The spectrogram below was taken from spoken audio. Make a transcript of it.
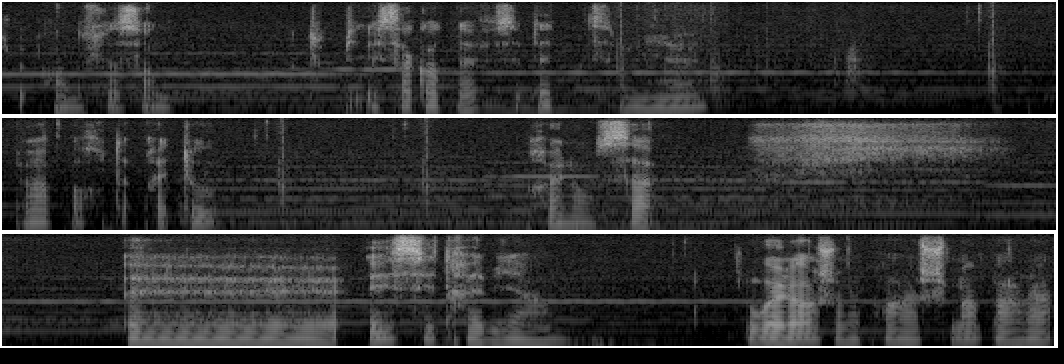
Je peux prendre 60 59, c'est peut-être mieux. Peu importe, après tout. Prenons ça. Euh, et c'est très bien. Ou alors je me prends un chemin par là.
